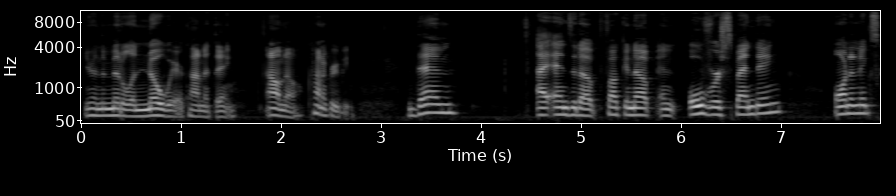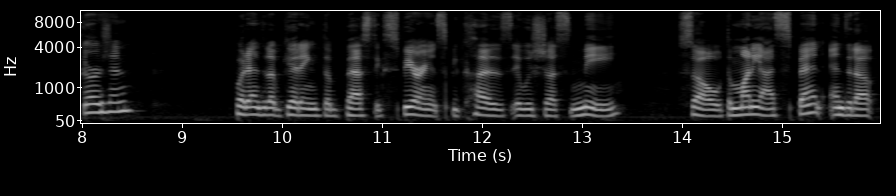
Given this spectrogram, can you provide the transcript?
you're in the middle of nowhere kind of thing. I don't know, kind of creepy. Then I ended up fucking up and overspending on an excursion, but ended up getting the best experience because it was just me. So the money I spent ended up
